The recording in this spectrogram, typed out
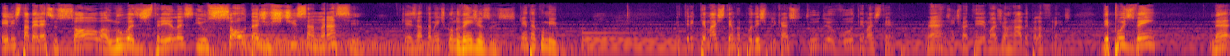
ele estabelece o sol, a lua, as estrelas e o sol da justiça nasce, que é exatamente quando vem Jesus. Quem está comigo? Eu teria que ter mais tempo para poder explicar isso tudo, eu vou ter mais tempo, né? A gente vai ter uma jornada pela frente. Depois vem, né,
